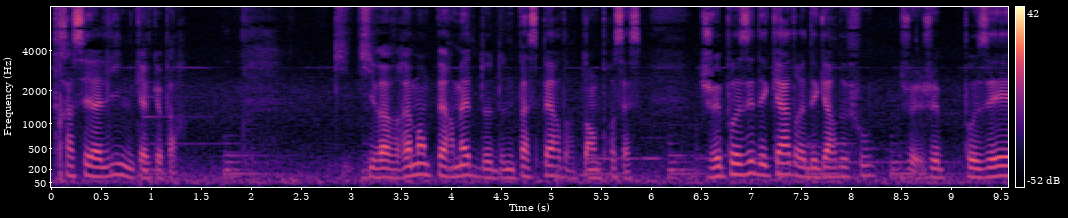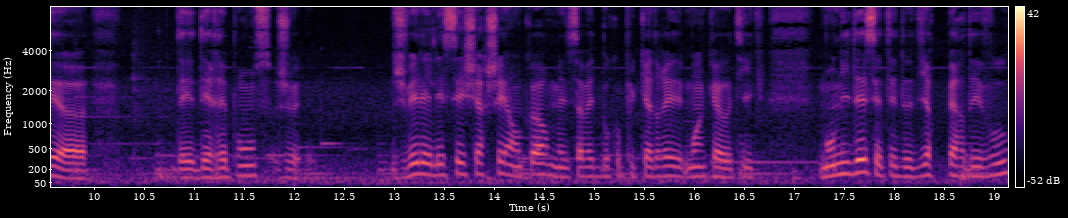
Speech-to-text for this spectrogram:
tracer la ligne quelque part, qui, va vraiment permettre de, ne pas se perdre dans le process. Je vais poser des cadres et des garde-fous. Je, vais poser euh, des, réponses. Je, je vais les laisser chercher encore, mais ça va être beaucoup plus cadré, moins chaotique. Mon idée, c'était de dire perdez-vous,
